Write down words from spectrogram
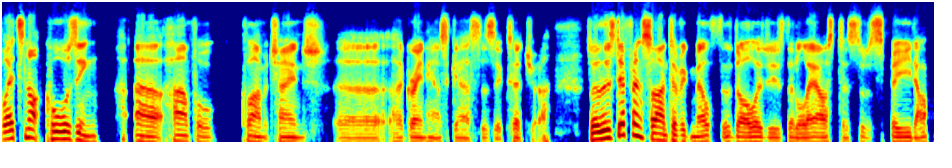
Well, it's not causing uh, harmful climate change, uh, uh greenhouse gases, etc. So there's different scientific methodologies that allow us to sort of speed up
